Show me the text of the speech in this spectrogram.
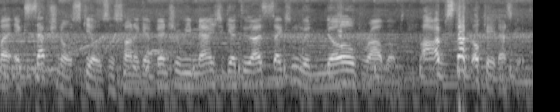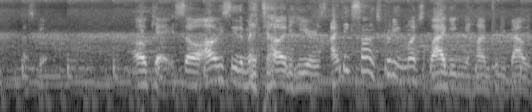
my exceptional skills in Sonic Adventure, we managed to get through that section with no problems. Oh, I'm stuck. Okay, that's good. That's good. Okay, so obviously the mentality here is I think Sonic's pretty much lagging behind pretty badly.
